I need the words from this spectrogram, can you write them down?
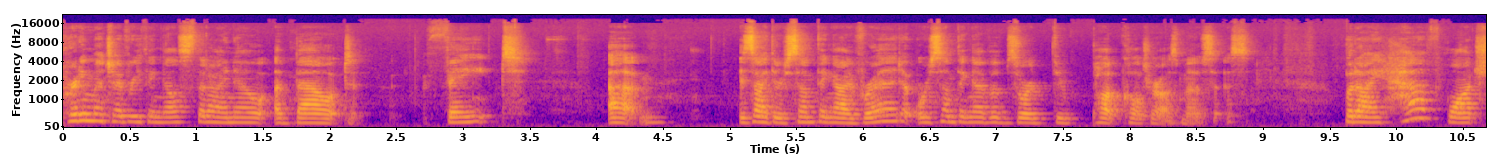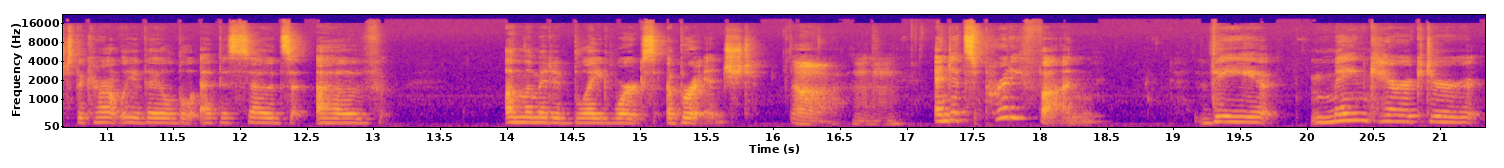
pretty much everything else that I know about Fate um is either something I've read or something I've absorbed through pop culture osmosis. But I have watched the currently available episodes of Unlimited Blade Works Abridged, Ah. hmm and it's pretty fun. The main character,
